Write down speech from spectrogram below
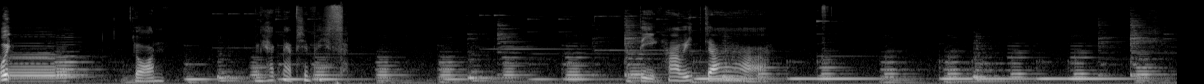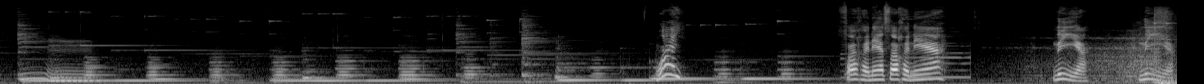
อุ้ยย้อนมึงแฮกแมปใช่ไหมสัตว์ตีอีกห้าวิจ้าอืมว้ายซอยไข่เนี่ยซอยไข่เนี่ยนี่อะนี่อะ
